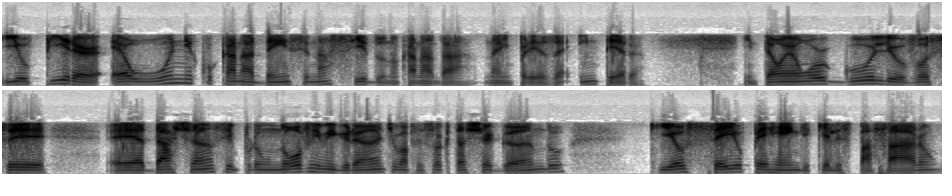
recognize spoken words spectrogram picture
E o Peter é o único canadense nascido no Canadá, na empresa inteira. Então é um orgulho você é, dar chance para um novo imigrante, uma pessoa que está chegando, que eu sei o perrengue que eles passaram,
